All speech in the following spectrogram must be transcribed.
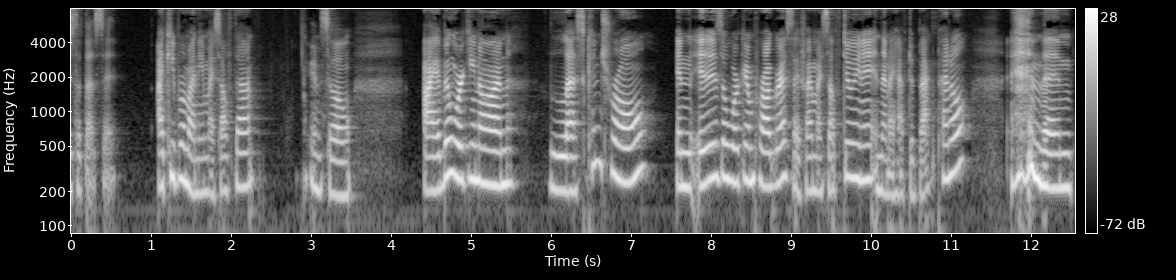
Just let that sit. I keep reminding myself that. And so I have been working on less control, and it is a work in progress. I find myself doing it, and then I have to backpedal and then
